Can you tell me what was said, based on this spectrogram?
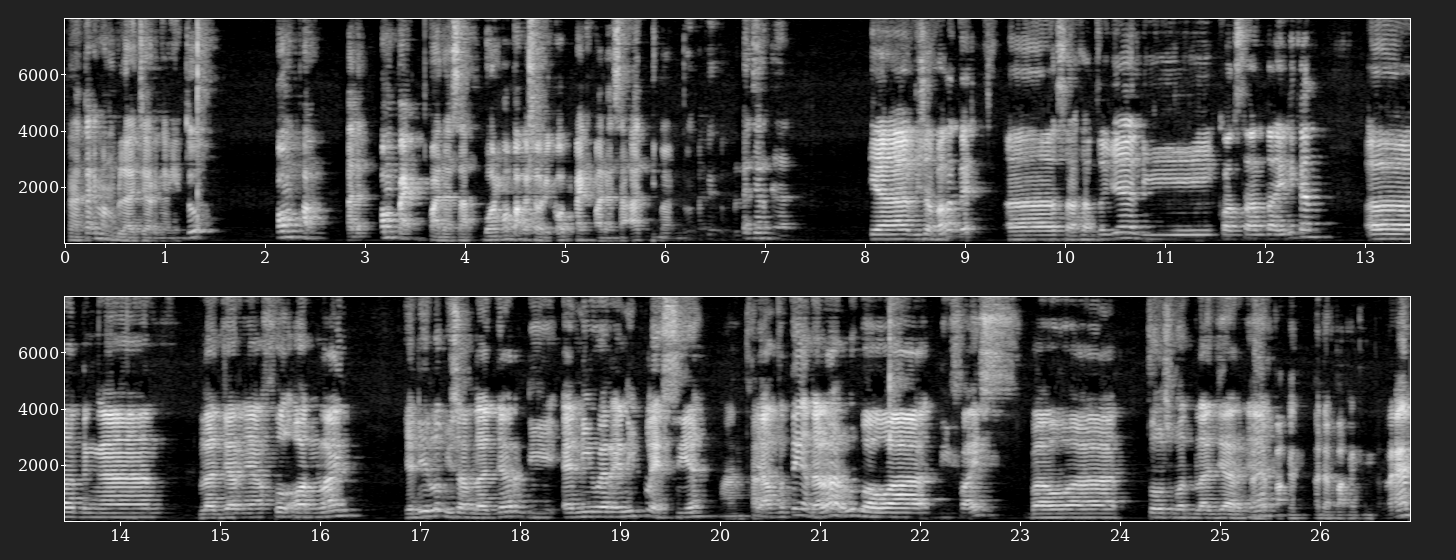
ternyata emang belajarnya itu kompak ada compact pada saat bukan kompak sorry compact pada saat di Bandung tapi belajar dan Ya bisa banget ya. Eh, salah satunya di Konstanta ini kan eh, dengan belajarnya full online, jadi lu bisa belajar di anywhere any place ya. mantap. Yang penting adalah lu bawa device, bawa tools buat belajarnya, ada paket ada paket internet.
